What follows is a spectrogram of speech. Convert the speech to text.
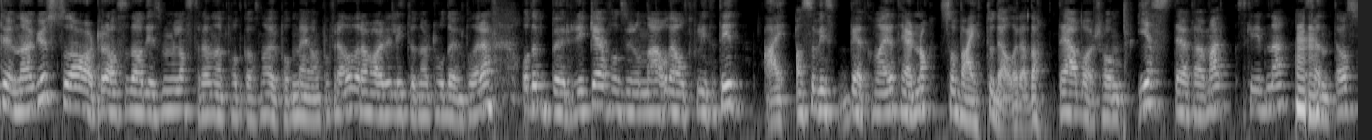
21. august, så da har dere altså da de som laster denne podkasten og hører på den med en gang på fredag, dere har litt under to døgn på dere. Og det bør ikke Folk sier sånn nei, og det er altfor lite tid. Nei, altså hvis vedkommende er irriterende nok, så veit du det allerede. Det er bare sånn Yes, det vet jeg hvem er. Skriv det ned. Send det til oss.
